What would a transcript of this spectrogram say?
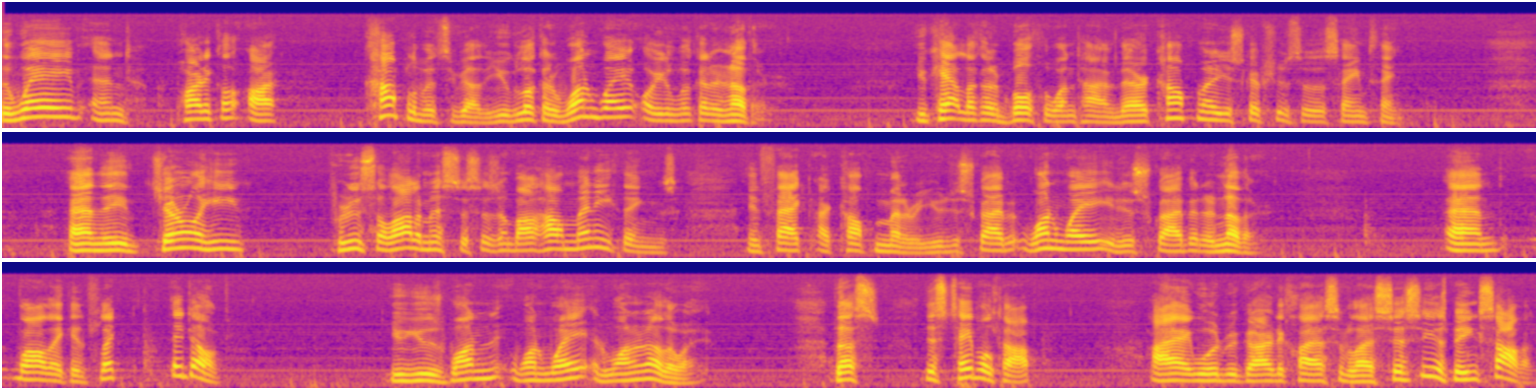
the wave and particle are complements of each other. You look at one way or you look at another. You can't look at them both at one time. They're complementary descriptions of the same thing. And the, generally he produced a lot of mysticism about how many things in fact are complementary. You describe it one way, you describe it another. And while they conflict, they don't. You use one one way and one another way. Thus, this tabletop I would regard the class of elasticity as being solid.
